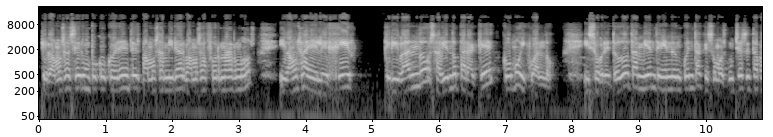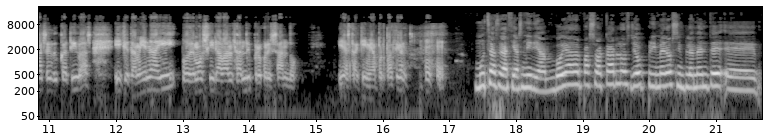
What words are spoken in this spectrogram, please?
que vamos a ser un poco coherentes, vamos a mirar, vamos a formarnos y vamos a elegir cribando, sabiendo para qué, cómo y cuándo. Y sobre todo también teniendo en cuenta que somos muchas etapas educativas y que también ahí podemos ir avanzando y progresando. Y hasta aquí mi aportación. Muchas gracias, Miriam. Voy a dar paso a Carlos. Yo primero simplemente eh,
